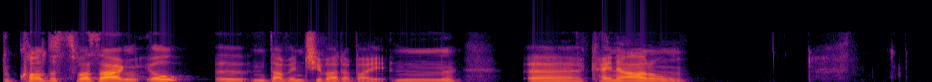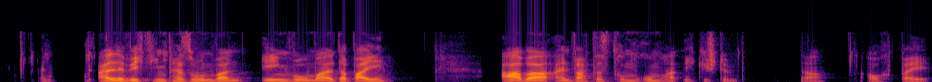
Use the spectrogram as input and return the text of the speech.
Du konntest zwar sagen, yo, äh, ein Da Vinci war dabei, ein, äh, keine Ahnung, alle wichtigen Personen waren irgendwo mal dabei, aber einfach das Drumherum hat nicht gestimmt. Ja, auch bei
